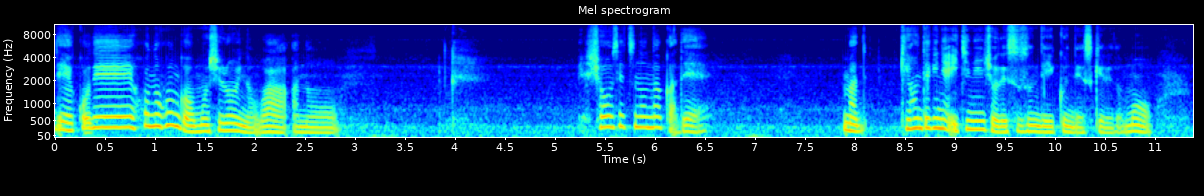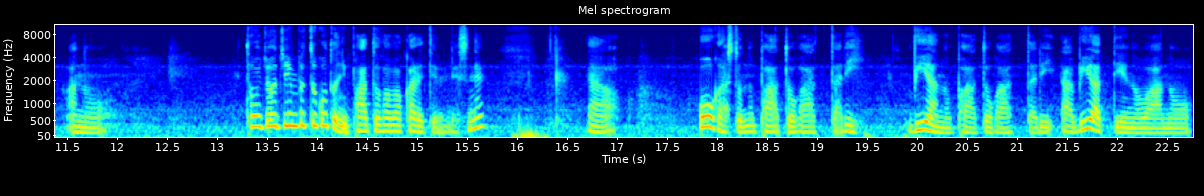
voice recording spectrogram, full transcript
でこれこの本が面白いのはあの小説の中で、まあ、基本的には一人称で進んでいくんですけれどもあの登場人物ごとにパートが分かれてるんですね。オーガストのパートがあったりビアのパートがあったりあビアっていうのはあの、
